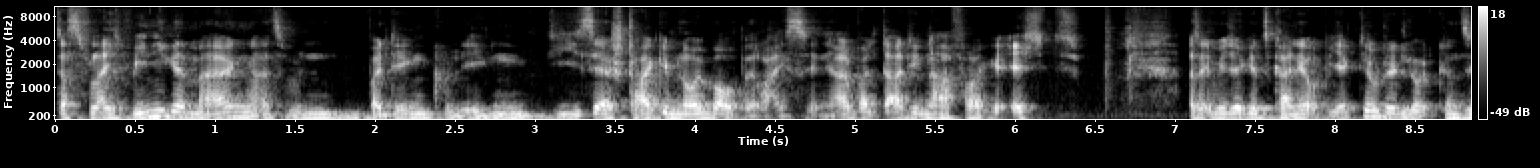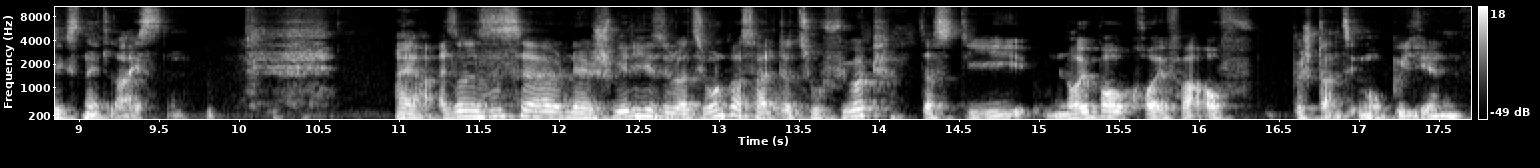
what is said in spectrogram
das vielleicht weniger merken als bei den Kollegen, die sehr stark im Neubaubereich sind, ja, weil da die Nachfrage echt, also entweder gibt es keine Objekte oder die Leute können sich es nicht leisten. Naja, also es ist eine schwierige Situation, was halt dazu führt, dass die Neubaukäufer auf Bestandsimmobilien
